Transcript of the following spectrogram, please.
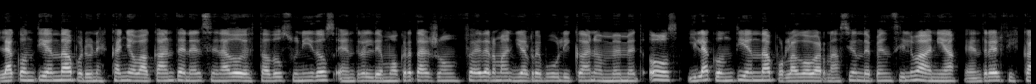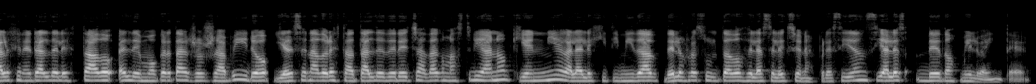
la contienda por un escaño vacante en el Senado de Estados Unidos entre el demócrata John Federman y el republicano Mehmet Oz y la contienda por la gobernación de Pensilvania entre el fiscal general del estado, el demócrata Josh Shapiro, y el senador estatal de derecha Doug Mastriano, quien niega la legitimidad de los resultados de las elecciones presidenciales de 2020.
